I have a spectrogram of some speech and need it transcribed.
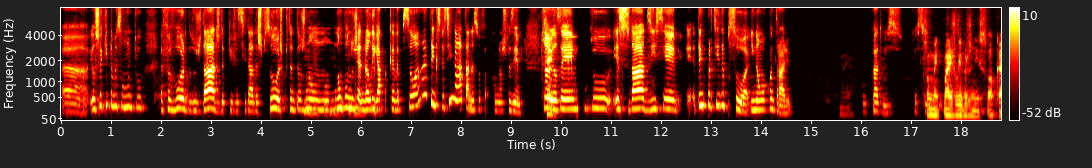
Uh, eles aqui também são muito a favor dos dados, da privacidade das pessoas, portanto, eles não, não, uhum. não estão no género a ligar para cada pessoa, ah, tem que se vacinar, está na sua como nós fazemos. Não, Sim. eles é muito, esses dados, isso é, é, tem que partir da pessoa e não ao contrário. É. Um bocado isso. São muito mais livres nisso, ok.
